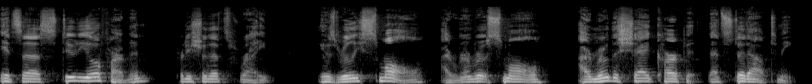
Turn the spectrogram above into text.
It's a studio apartment. Pretty sure that's right. It was really small. I remember it was small. I remember the shag carpet that stood out to me.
